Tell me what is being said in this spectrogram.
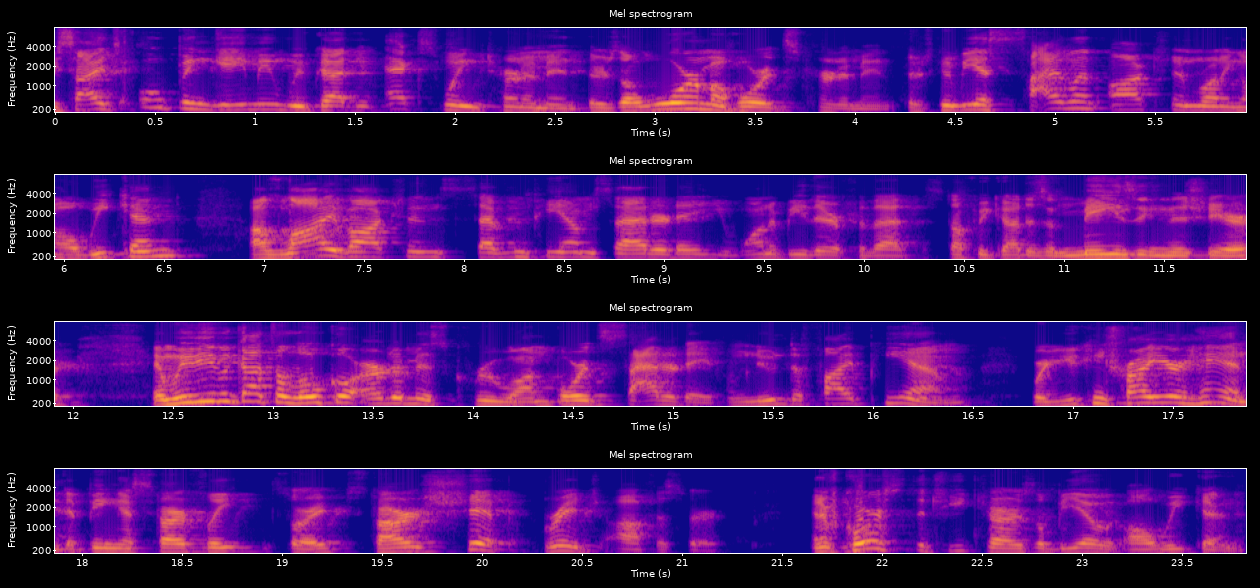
Besides open gaming, we've got an X Wing tournament. There's a War Warmahordes tournament. There's going to be a silent auction running all weekend, a live auction, 7 p.m. Saturday. You want to be there for that. The stuff we got is amazing this year. And we've even got the local Artemis crew on board Saturday from noon to 5 p.m., where you can try your hand at being a Starfleet, sorry, Starship Bridge officer. And of course, the cheat jars will be out all weekend.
